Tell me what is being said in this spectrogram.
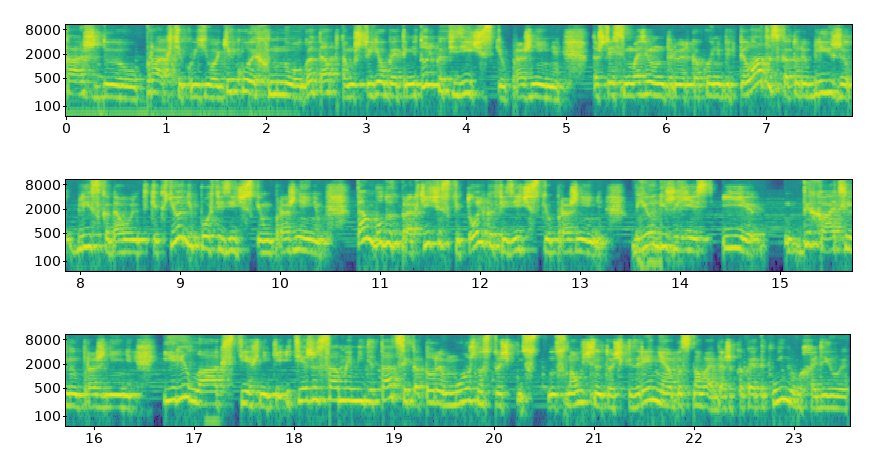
каждую практику йоги, коих много, да, потому что йога – это не только физические упражнения. Потому что если мы возьмем, например, какой-нибудь пилатес, который ближе, близко довольно-таки к йоге по физическим упражнениям, там будут практически только физические упражнения. В йоге же есть и дыхательные упражнения, и релакс-техники, и те же самые медитации, которые можно с, точки, с научной точки зрения обосновать. Даже какая-то книга выходила,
